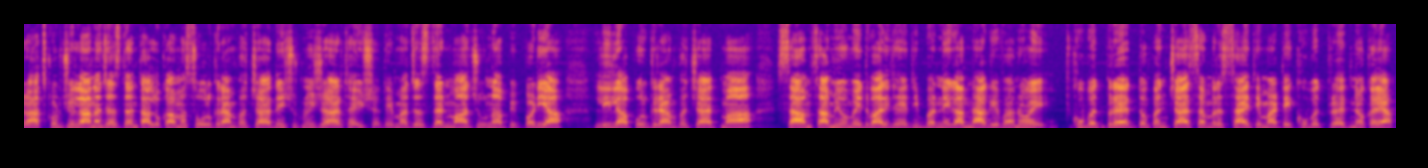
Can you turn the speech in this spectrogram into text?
રાજકોટ જિલ્લાના જસદન તાલુકામાં સોળ ગ્રામ પંચાયતની ચૂંટણી જાહેર થઈ છે. તેમાં જસદનમાં જૂના પીપળિયા, લીલાપુર ગ્રામ પંચાયતમાં સામસામી ઉમેદવારી થઈ હતી. બંને ગામના આગેવાનોએ ખૂબ જ પ્રયત્નો પંચાયત સમરસ થાય તે માટે ખૂબ જ પ્રયત્નો કર્યા.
